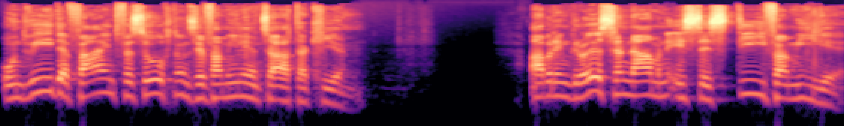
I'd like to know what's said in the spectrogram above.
Und wie der Feind versucht, unsere Familien zu attackieren. Aber im größeren Rahmen ist es die Familie,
